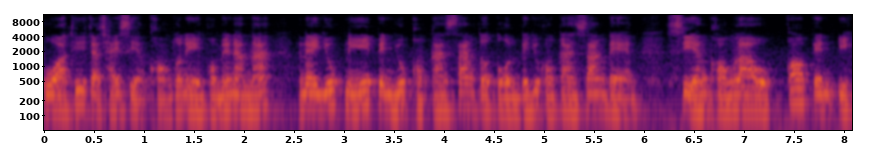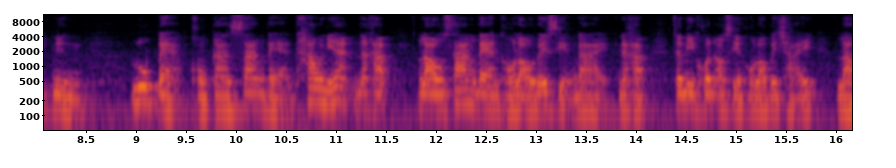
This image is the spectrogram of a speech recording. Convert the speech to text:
กลัวที่จะใช้เสียงของตนเอง ผมแนะนำนะ ในยุคนี้เป็นยุคของการสร้างตัวตน เป็นยุคของการสร้างแบรนด์ เสียงของเราก็เป็นอีกหนึ่งรูปแบบของการสร้างแบรนด์เท่านี้นะครับ เราสร้างแบรนด์ของเราด้วยเสียงได้นะครับ จะมีคนเอาเสียงของเราไปใช้ เรา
